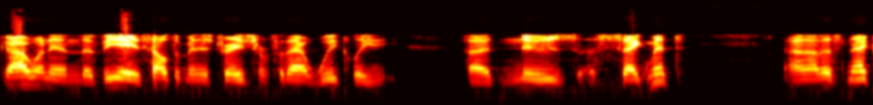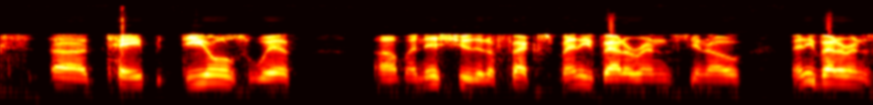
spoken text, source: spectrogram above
Godwin and the VA's Health Administration for that weekly uh, news segment. Uh, this next uh, tape deals with um, an issue that affects many veterans. You know, many veterans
